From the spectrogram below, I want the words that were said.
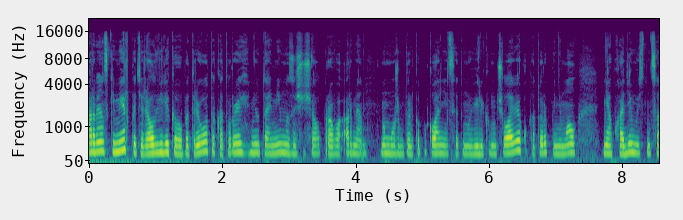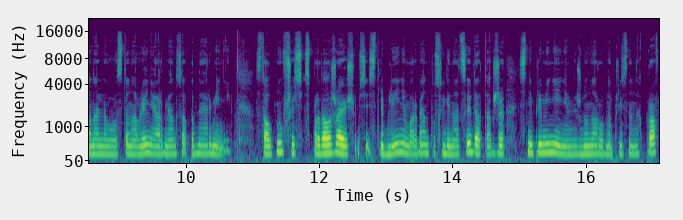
Армянский мир потерял великого патриота, который неутомимо защищал права армян. Мы можем только поклониться этому великому человеку, который понимал необходимость национального восстановления армян в Западной Армении. Столкнувшись с продолжающимся истреблением армян после геноцида, а также с неприменением международно признанных прав,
